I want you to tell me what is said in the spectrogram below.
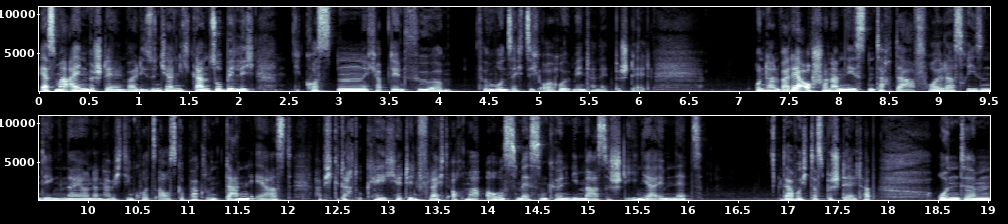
erstmal einbestellen, weil die sind ja nicht ganz so billig. Die kosten, ich habe den für 65 Euro im Internet bestellt. Und dann war der auch schon am nächsten Tag da, voll das Riesending. Naja, und dann habe ich den kurz ausgepackt und dann erst habe ich gedacht, okay, ich hätte den vielleicht auch mal ausmessen können. Die Maße stehen ja im Netz, da wo ich das bestellt habe. Und ähm,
